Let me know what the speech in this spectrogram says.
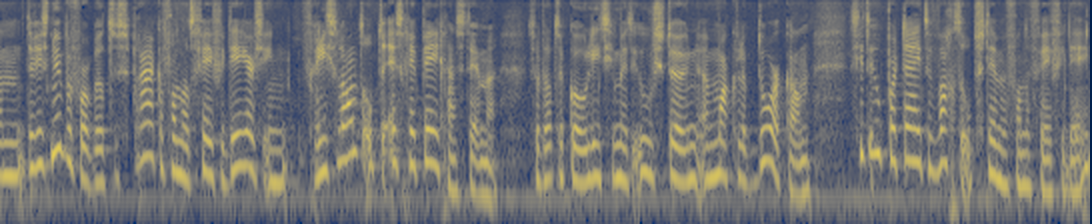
Um, er is nu bijvoorbeeld sprake van dat VVD'ers in Friesland op de SGP gaan stemmen. Zodat de coalitie met uw steun makkelijk door kan. Zit uw partij te wachten op stemmen van de VVD?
